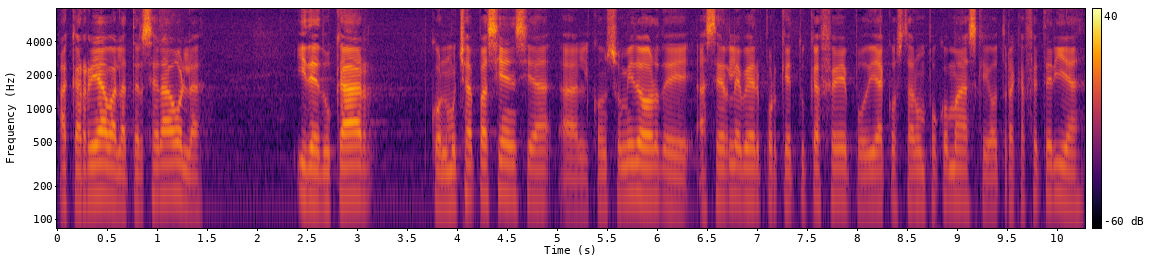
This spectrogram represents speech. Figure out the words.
acarreaba la tercera ola y de educar con mucha paciencia al consumidor de hacerle ver por qué tu café podía costar un poco más que otra cafetería,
